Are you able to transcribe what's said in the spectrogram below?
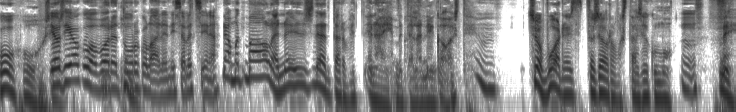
Huhhuh. Se- Jos joku on vuoden turkulainen, niin se olet sinä. No, mutta mä olen. Ei Sitä ei tarvitse enää ihmetellä niin kauheasti. Mm. Se on vuoden ja sitten seuraavaksi taas joku muu. Mm. Niin.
